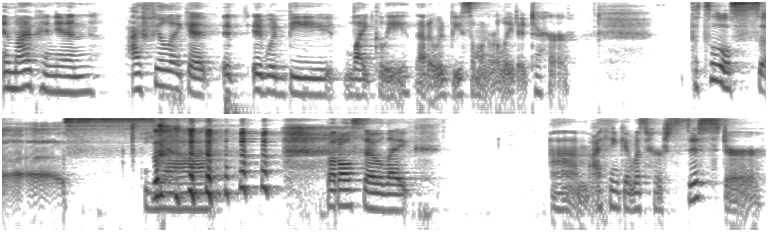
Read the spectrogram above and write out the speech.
in my opinion, I feel like it, it, it would be likely that it would be someone related to her. That's a little sus. Yeah. but also, like, um, I think it was her sister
